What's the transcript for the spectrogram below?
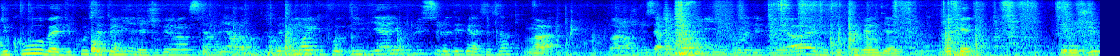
Du coup, bah, du coup cette ligne, je vais m'en servir. Alors, moi il te faut une DI plus le DPA, c'est ça? Voilà. Bon, alors je me sers de cette ligne pour le DPA et je te tire un DI. Ok. C'est le jus?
